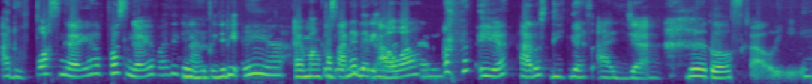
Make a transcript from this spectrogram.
Aduh post nggak ya Post nggak ya Pasti kayak Nah. gitu Jadi Iya. emang pesannya dari Keburu awal. Iya harus digas aja Betul sekali.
